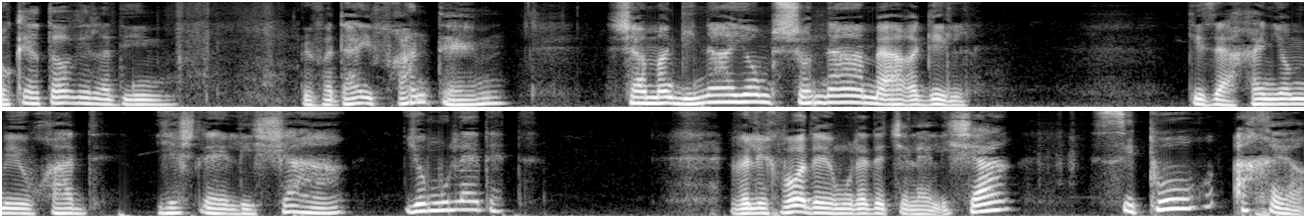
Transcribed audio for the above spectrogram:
בוקר טוב ילדים. בוודאי הבחנתם שהמנגינה היום שונה מהרגיל. כי זה אכן יום מיוחד, יש לאלישע יום הולדת. ולכבוד היום הולדת של אלישע, סיפור אחר.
